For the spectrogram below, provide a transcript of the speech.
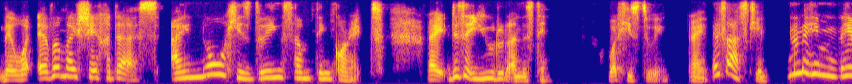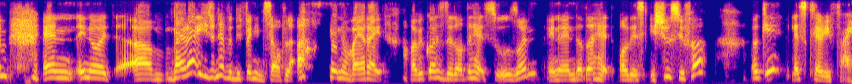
That whatever my sheikh does, I know he's doing something correct. Right? This is you don't understand what he's doing. Right? Let's ask him. Him, him, and you know, um, by right he didn't have to defend himself, lah. you know, by right, or because the daughter had suuzon, you know, and the daughter had all these issues with her. Okay, let's clarify.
